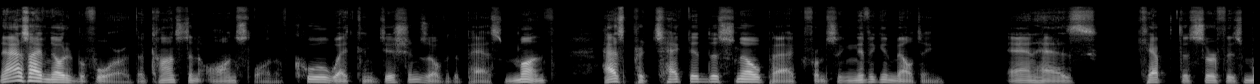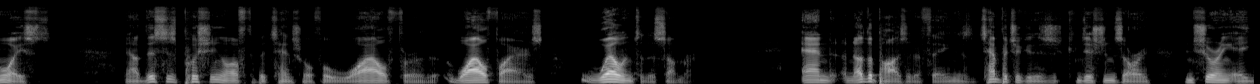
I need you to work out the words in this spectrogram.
Now, as I've noted before, the constant onslaught of cool, wet conditions over the past month has protected the snowpack from significant melting and has kept the surface moist. Now, this is pushing off the potential for wildfires well into the summer. And another positive thing is the temperature conditions are ensuring a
